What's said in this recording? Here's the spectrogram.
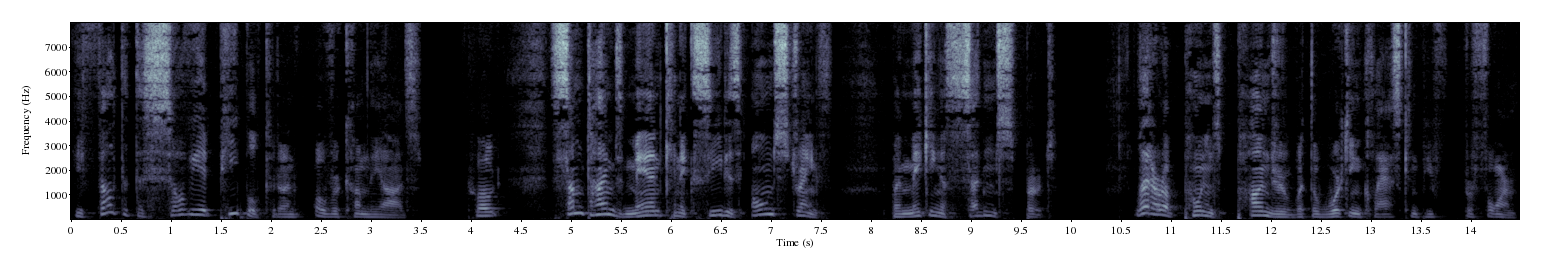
he felt that the Soviet people could un- overcome the odds. Quote, Sometimes man can exceed his own strength by making a sudden spurt. Let our opponents ponder what the working class can perform.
